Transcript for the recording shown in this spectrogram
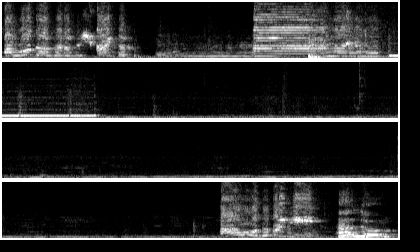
Алло, да, зараз зачекайте. Алло, добрый день. Алло.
